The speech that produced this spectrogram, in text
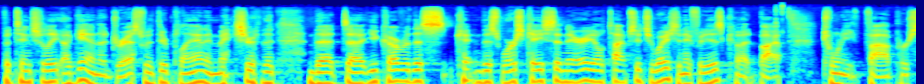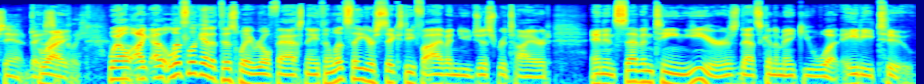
potentially again address with your plan and make sure that that uh, you cover this this worst case scenario type situation if it is cut by 25% basically Right. Well, I, I, let's look at it this way, real fast, Nathan. Let's say you're 65 and you just retired, and in 17 years, that's going to make you what 82.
